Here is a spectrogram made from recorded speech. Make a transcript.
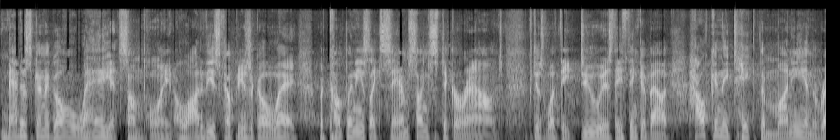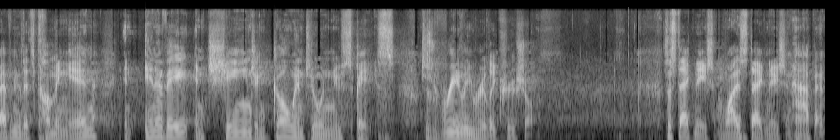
Meta's going to go away at some point. A lot of these companies will go away. But companies like Samsung stick around because what they do is they think about how can they take the money and the revenue that's coming in and innovate and change and go into a new space, which is really, really crucial. So stagnation, why does stagnation happen?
